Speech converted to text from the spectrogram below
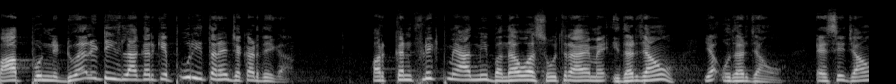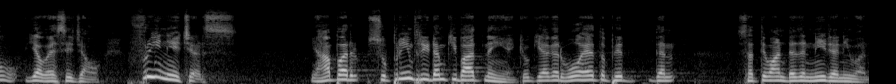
पाप, पुण्य डुअलिटीज ला करके पूरी तरह जकड़ देगा। और कंफ्लिक्ट में आदमी बंधा हुआ सोच रहा है, मैं इधर जाऊँ या उधर जाऊँ, ऐसे जाऊँ या वैसे जाऊँ। फ्री नेचर्स यहाँ पर सुप्रीम फ्रीडम की बात नहीं है, क्योंकि अगर वो है तो फिर then Satyavan doesn't need anyone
